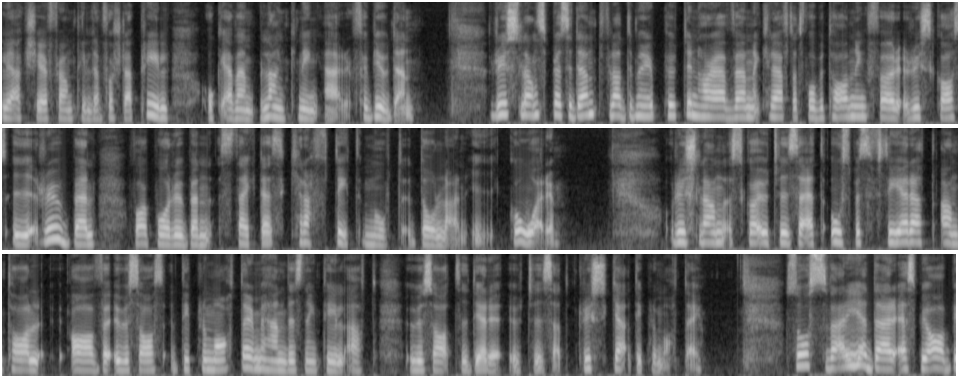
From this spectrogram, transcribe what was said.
aktier fram till den 1 april och även blankning är förbjuden. Rysslands president Vladimir Putin har även krävt att få betalning för rysk gas i rubel varpå rubeln stärktes kraftigt mot dollarn igår. Ryssland ska utvisa ett ospecificerat antal av USAs diplomater med hänvisning till att USA tidigare utvisat ryska diplomater. Så Sverige där SBAB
